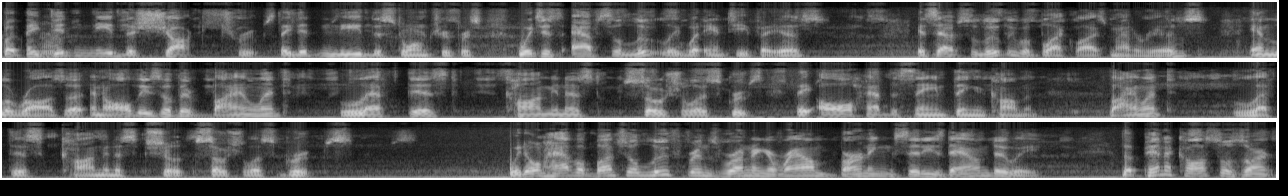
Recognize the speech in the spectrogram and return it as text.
But they didn't need the shock troops. They didn't need the stormtroopers, which is absolutely what Antifa is. It's absolutely what Black Lives Matter is, and La Raza, and all these other violent, leftist, communist, socialist groups. They all have the same thing in common. Violent, leftist, communist, socialist groups. We don't have a bunch of Lutherans running around burning cities down, do we? the Pentecostals aren't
